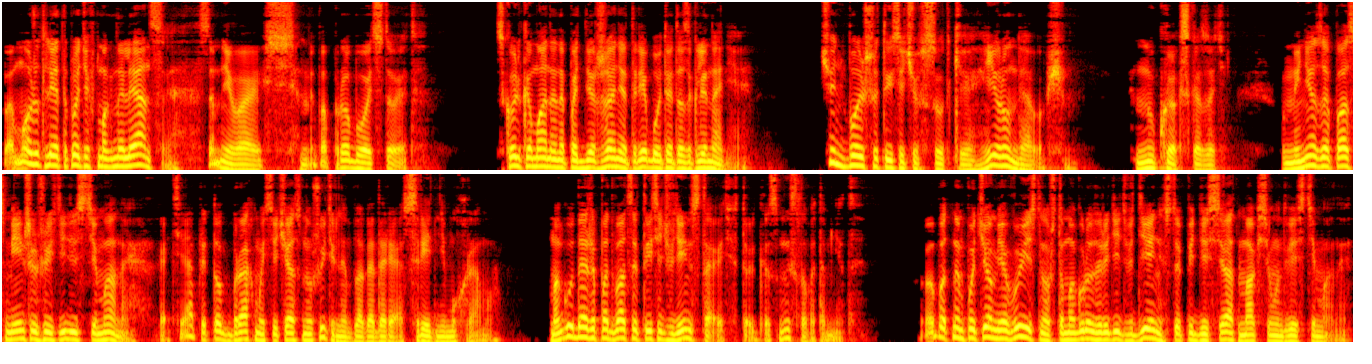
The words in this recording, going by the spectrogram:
Поможет ли это против магнолианца? Сомневаюсь, но попробовать стоит. Сколько маны на поддержание требует это заклинание? Чуть больше тысячи в сутки. Ерунда, в общем. Ну как сказать? У меня запас меньше 60 маны, хотя приток Брахмы сейчас внушительный благодаря среднему храму. Могу даже по 20 тысяч в день ставить, только смысла в этом нет. Опытным путем я выяснил, что могу разрядить в день 150, максимум 200 маны.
